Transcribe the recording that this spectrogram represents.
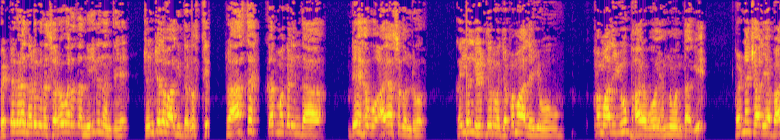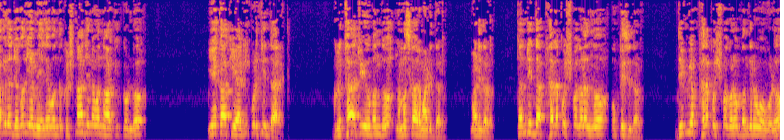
ಬೆಟ್ಟಗಳ ನಡುವಿನ ಸರೋವರದ ನೀರಿನಂತೆ ಚಂಚಲವಾಗಿದ್ದರೂ ಪ್ರಾತಃ ಕರ್ಮಗಳಿಂದ ದೇಹವು ಆಯಾಸಗೊಂಡು ಕೈಯಲ್ಲಿ ಹಿಡಿದಿರುವ ಜಪಮಾಲೆಯು, ಜಪಮಾಲೆಯೂ ಭಾರವು ಎನ್ನುವಂತಾಗಿ ಪರ್ಣಶಾಲೆಯ ಬಾಗಿಲ ಜಗಲಿಯ ಮೇಲೆ ಒಂದು ಕೃಷ್ಣಾಜಿನವನ್ನು ಹಾಕಿಕೊಂಡು ಏಕಾಕಿಯಾಗಿ ಕುಳಿತಿದ್ದಾರೆ. ಗೃಥಾಚಿಯು ಬಂದು ನಮಸ್ಕಾರ ಮಾಡಿದಳು ಮಾಡಿದಳು. ತಂದಿದ್ದ ಫಲಪುಷ್ಪಗಳನ್ನು ಒಪ್ಪಿಸಿದಳು. ದಿವ್ಯ ಫಲಪುಷ್ಪಗಳು ಬಂದಿರುವವಳು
